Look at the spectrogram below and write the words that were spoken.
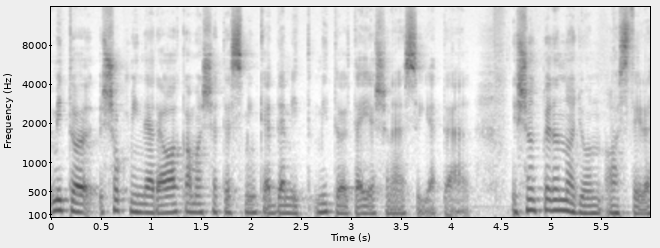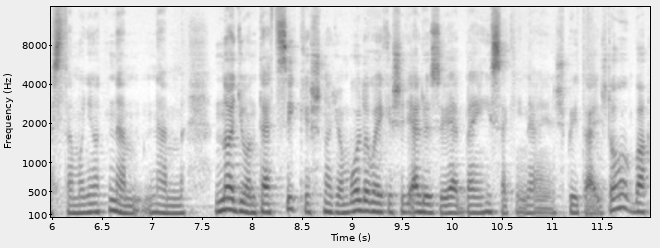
mitől sok mindenre alkalmas se tesz minket, de mit, mitől teljesen elszigetel. És ott például nagyon azt éreztem, hogy ott nem, nem nagyon tetszik, és nagyon boldog vagyok, és egy előző életben én hiszek minden spirituális dolgokba.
